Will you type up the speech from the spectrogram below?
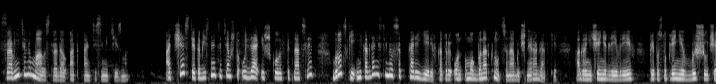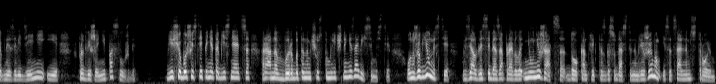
сравнительно мало страдал от антисемитизма. Отчасти это объясняется тем, что, уйдя из школы в 15 лет, Бродский никогда не стремился к карьере, в которой он мог бы наткнуться на обычные рогатки, ограничения для евреев при поступлении в высшее учебное заведение и в продвижении по службе. В еще большей степени это объясняется рано выработанным чувством личной независимости. Он уже в юности взял для себя за правило не унижаться до конфликта с государственным режимом и социальным строем,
